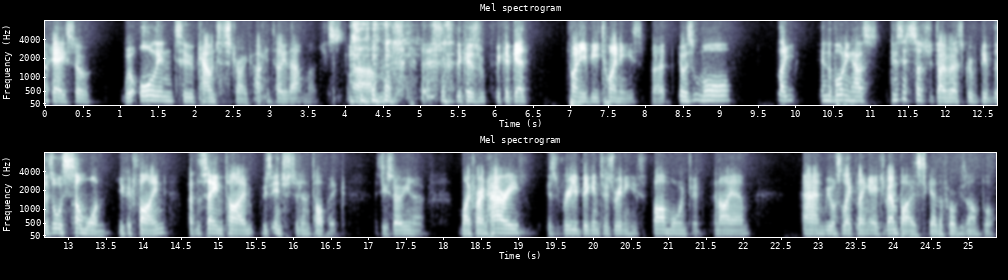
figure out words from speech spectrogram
Okay, so we're all into Counter Strike. I can tell you that much. Um, because we could get 20 v20s, but it was more like in the boarding house because it's such a diverse group of people. There's always someone you could find at the same time who's interested in a topic. As you say, you know, my friend Harry is really big into his reading. He's far more into it than I am, and we also like playing Age of Empires together, for example.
